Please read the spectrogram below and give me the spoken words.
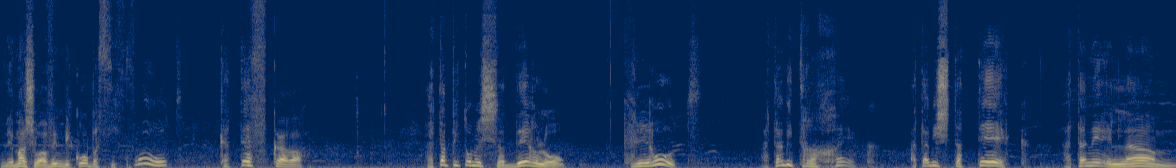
למה שאוהבים לקרוא בספרות, כתף קרה. אתה פתאום משדר לו קרירות, אתה מתרחק, אתה משתתק, אתה נעלם,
